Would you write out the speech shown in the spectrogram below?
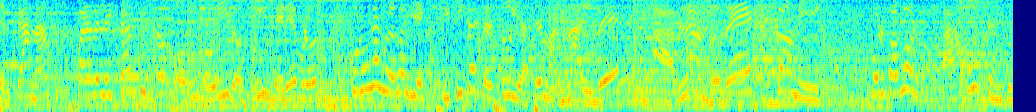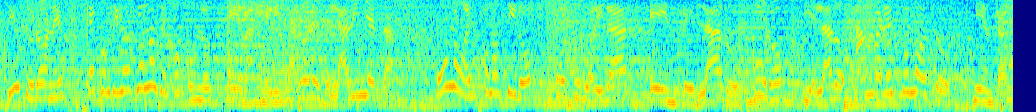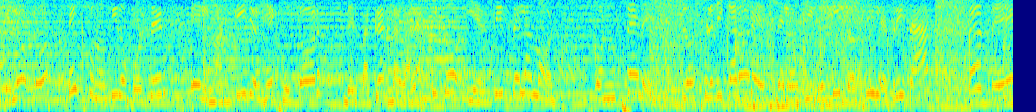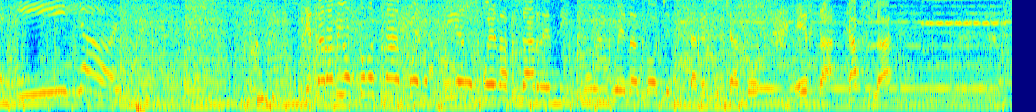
cercana para deleitar sus ojos, oídos y cerebros con una nueva y exquisita tertulia semanal de Hablando de cómics. Por favor, ajusten sus cinturones que a continuación los dejo con los evangelizadores de la viñeta. Uno es conocido por su dualidad entre el lado oscuro y el lado ámbar espumoso, mientras que el otro es conocido por ser el martillo ejecutor del patriarca galáctico y el Sith del amor. Con ustedes, los predicadores de los dibujitos y letritas, Pepe y George. ¿Qué tal amigos? ¿Cómo están? Buenos días, buenas tardes y muy buenas noches. Están escuchando esta cápsula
